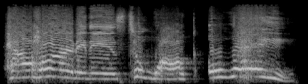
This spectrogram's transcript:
how hard it is to walk away.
